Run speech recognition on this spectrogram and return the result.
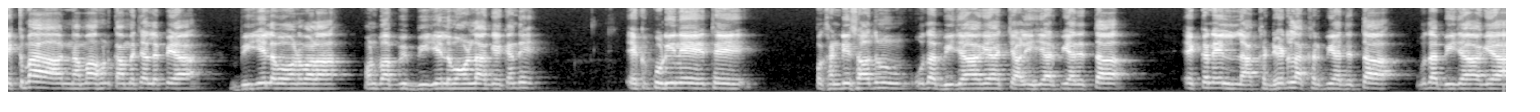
ਇੱਕ ਮੈਂ ਨਵਾਂ ਹੁਣ ਕੰਮ ਚੱਲ ਪਿਆ, ਬੀਜੇ ਲਵਾਉਣ ਵਾਲਾ। ਹੁਣ ਬਾਬੇ ਬੀਜੇ ਲਵਾਉਣ ਲੱਗ ਗਏ, ਕਹਿੰਦੇ। ਇੱਕ ਕੁੜੀ ਨੇ ਇੱਥੇ ਪਖੰਡੀ ਸਾਧ ਨੂੰ ਉਹਦਾ ਵੀਜ਼ਾ ਆ ਗਿਆ 40000 ਰੁਪਇਆ ਦਿੱਤਾ। ਇੱਕ ਨੇ ਲੱਖ, ਡੇਢ ਲੱਖ ਰੁਪਇਆ ਦਿੱਤਾ, ਉਹਦਾ ਵੀਜ਼ਾ ਆ ਗਿਆ।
